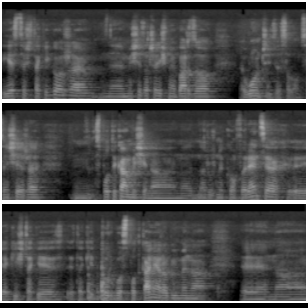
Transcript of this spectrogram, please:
jest coś takiego, że mm, my się zaczęliśmy bardzo łączyć ze sobą. W sensie, że spotykamy się na, na, na, różnych konferencjach, e, jakieś takie, takie turbo spotkania robimy na, e, na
